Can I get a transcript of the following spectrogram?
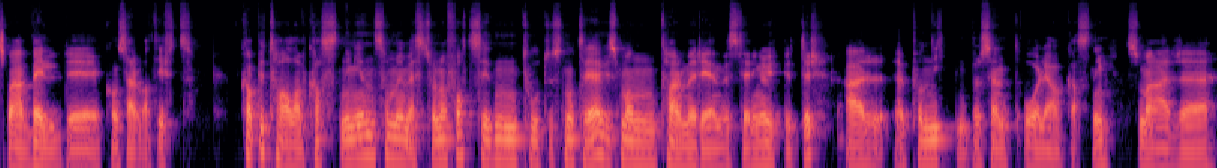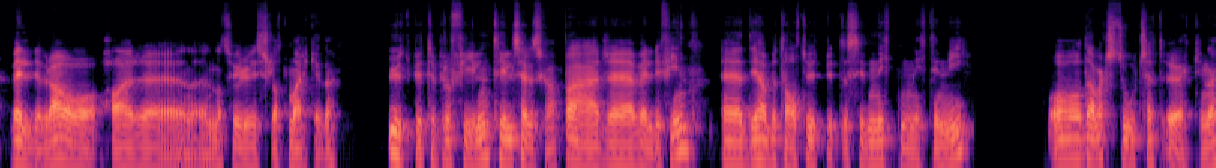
som er veldig konservativt. Kapitalavkastningen som investoren har fått siden 2003, hvis man tar med reinvestering og utbytter, er på 19% årlig avkastning, som er uh, veldig bra og har uh, naturligvis slått markedet. Utbytteprofilen til selskapet er veldig fin. de har betalt utbytte siden 1999, og det har vært stort sett økende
